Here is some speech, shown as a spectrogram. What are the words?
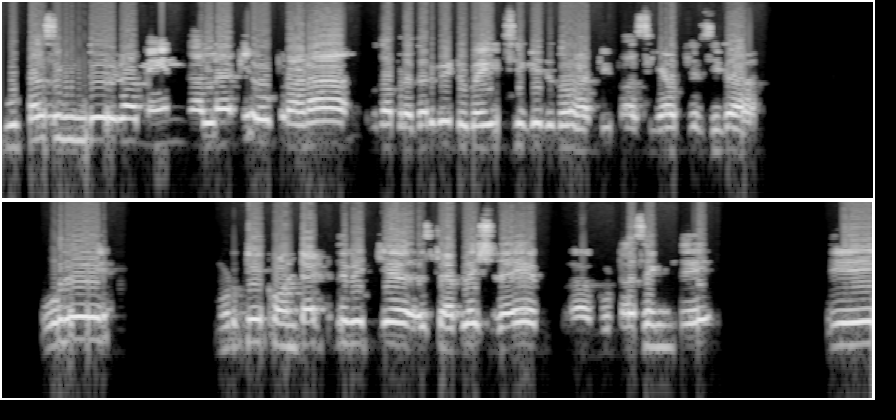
ਬੂਟਾ ਸਿੰਘ ਦੇ ਜਿਹੜਾ ਮੇਨ ਗੱਲ ਹੈ ਕਿ ਉਹ ਪੁਰਾਣਾ, ਉਹਦਾ ਬ੍ਰਦਰ ਵੀ ਦੁਬਈ 'ਚ ਸੀਗੇ, ਜਦੋਂ ਹੈਪੀ ਪਾਸੀਆ ਉੱਥੇ ਸੀਗਾ। ਉਹਦੇ ਮੁੜ ਕੇ ਕੰਟੈਕਟ ਦੇ ਵਿੱਚ ਐਸਟੈਬਲਿਸ਼ ਰਹੇ ਬੂਟਾ ਸਿੰਘ ਦੇ। ਤੇ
